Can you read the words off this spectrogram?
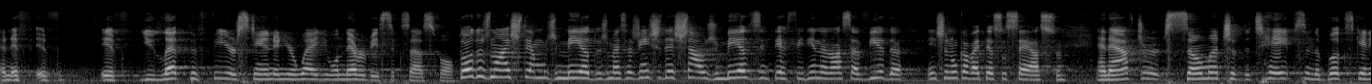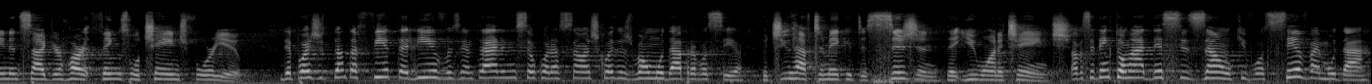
and if, if, if you let the fear stand in your way, you will never be successful. Todos nós temos medos, mas se a gente deixar os medos interferir na nossa vida, a gente nunca vai ter sucesso. And after so much of the tapes and the books getting inside your heart, things will change for you. Depois de tanta fita, livros entrarem no seu coração, as coisas vão mudar para você. But you have to make a decision that you want to change. Mas você tem que tomar a decisão que você vai mudar.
